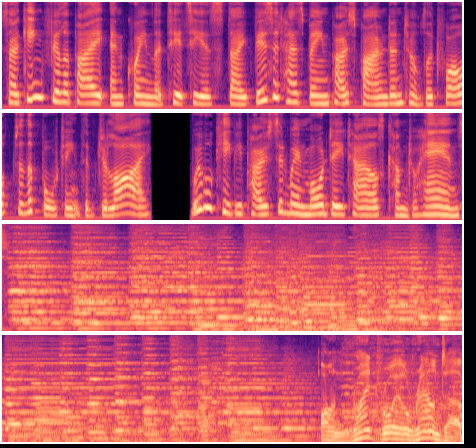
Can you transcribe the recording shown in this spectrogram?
so King Philippe and Queen Letizia's state visit has been postponed until the 12th to the 14th of July. We will keep you posted when more details come to hand. On Right Royal Roundup,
